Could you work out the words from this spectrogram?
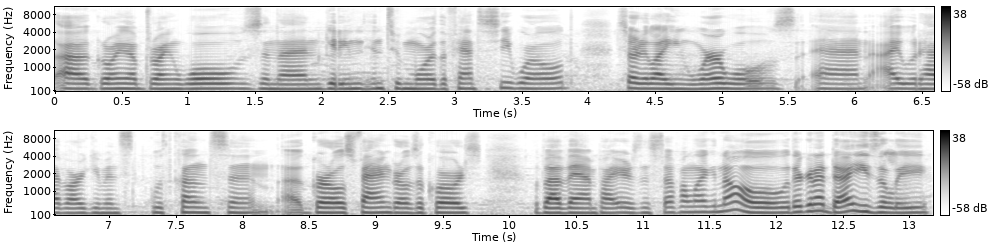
uh, growing up drawing wolves and then getting into more of the fantasy world, started liking werewolves, and I would have arguments with constant uh, girls, fangirls, of course, about vampires and stuff. I'm like, no, they're gonna die easily.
